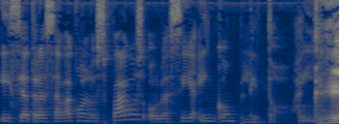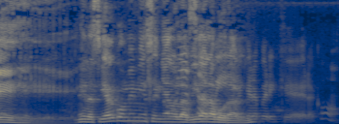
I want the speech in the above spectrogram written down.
y se atrasaba con los pagos o lo hacía incompleto. Ay, ¿Qué? Mira, si algo a mí me ha enseñado la vida laboral. que era periquera. ¿Cómo?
